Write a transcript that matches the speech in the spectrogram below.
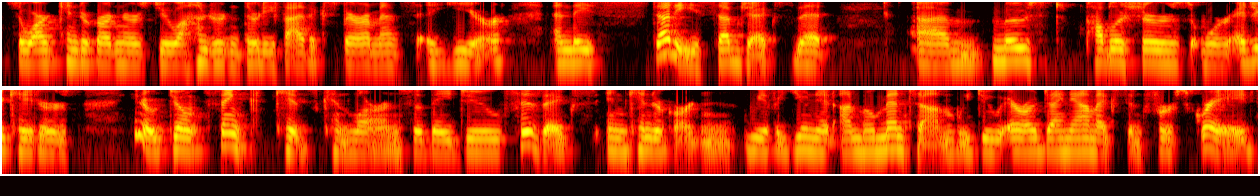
So, our kindergartners do 135 experiments a year, and they study subjects that um, most publishers or educators you know don't think kids can learn. So they do physics in kindergarten. We have a unit on momentum. We do aerodynamics in first grade.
